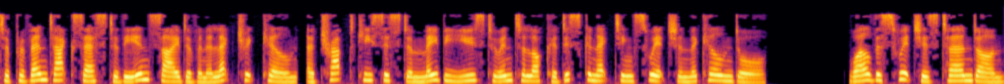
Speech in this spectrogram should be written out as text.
to prevent access to the inside of an electric kiln, a trapped key system may be used to interlock a disconnecting switch and the kiln door. While the switch is turned on,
